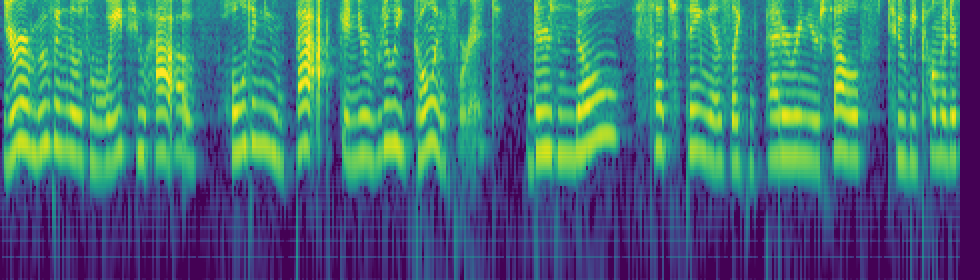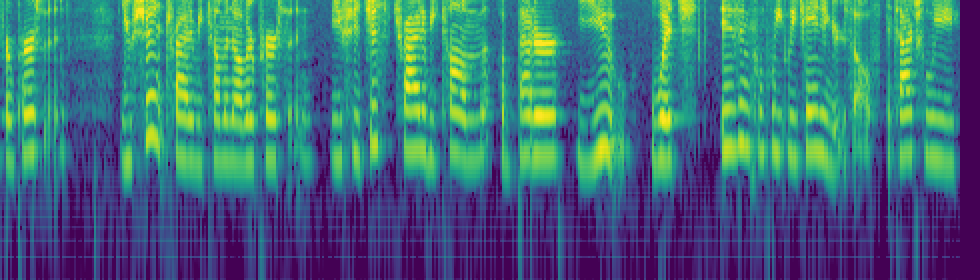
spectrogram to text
You're removing those weights you have holding you back and you're really going for it. There's no such thing as like bettering yourself to become a different person. You shouldn't try to become another person. You should just try to become a better you, which isn't completely changing yourself. It's actually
